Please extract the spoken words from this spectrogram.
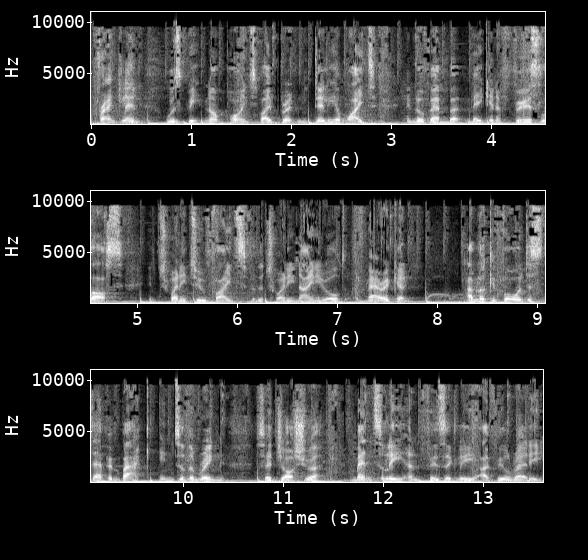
Franklin was beaten on points by Briton Dillian Whyte in November, making a first loss in 22 fights for the 29-year-old American. I'm looking forward to stepping back into the ring, said Joshua. Mentally and physically, I feel ready.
